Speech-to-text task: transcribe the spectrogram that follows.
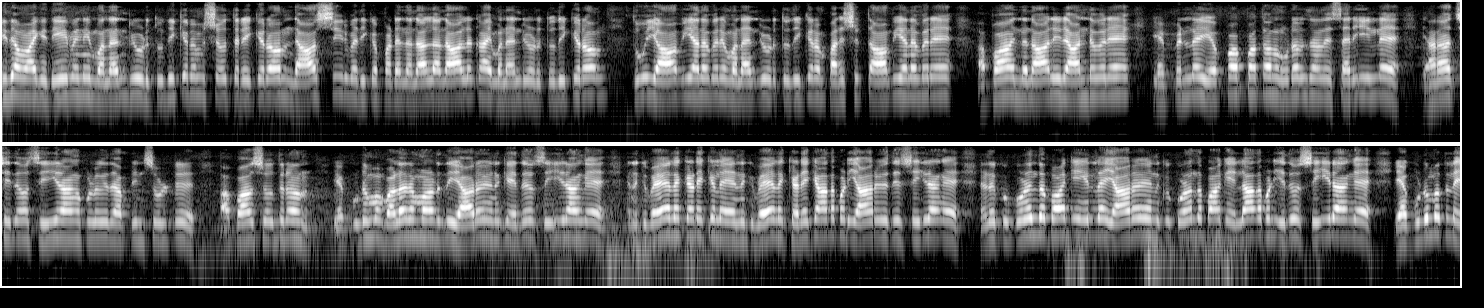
இதமாகிய தேவனை நம்ம நன்றியோடு துதிக்கிறோம் சோத்தரிக்கிறோம் இந்த ஆசீர்வதிக்கப்பட்ட இந்த நல்ல நாளுக்காக நம்ம நன்றியோடு துதிக்கிறோம். தூய் ஆவியானவரே நம்ம நன்றியோடு துதிக்கிறோம். பரிசுத்த ஆவியானவரே அப்பா இந்த நாளில் ஆண்டவரே என் பிள்ளை எப்போ பார்த்தாலும் உடல் நிலை சரியில்லை. யாராச்சும் ஏதோ செய்கிறாங்க பொழுது அப்படின்னு சொல்லிட்டு அப்பா சோத்திரம் என் குடும்பம் வளர மாட்டுது. யாரோ எனக்கு ஏதோ செய்கிறாங்க எனக்கு வேலை கிடைக்கல. எனக்கு வேலை கிடைக்காதபடி யாரோ எதோ செய்கிறாங்க எனக்கு குழந்தை பாக்கியம் இல்லை. யாரோ எனக்கு குழந்தை பாக்கியம் இல்லாதபடி ஏதோ செய்கிறாங்க என் குடும்பத்தில்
